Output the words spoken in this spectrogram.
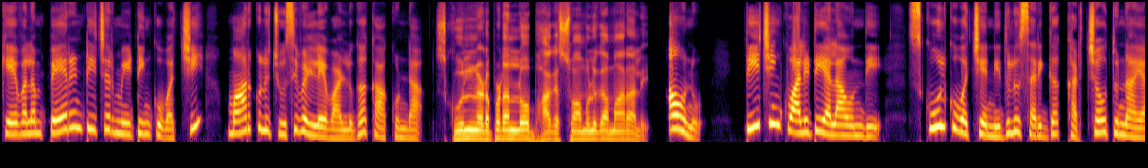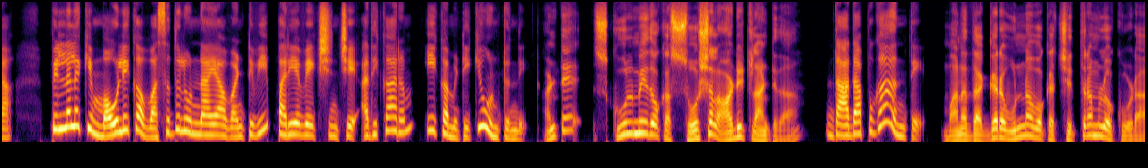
కేవలం పేరెంట్ టీచర్ మీటింగ్కు వచ్చి మార్కులు చూసి వెళ్ళేవాళ్ళుగా కాకుండా స్కూల్ నడపడంలో భాగస్వాములుగా మారాలి. అవును. టీచింగ్ క్వాలిటీ ఎలా ఉంది? స్కూల్కు వచ్చే నిధులు సరిగ్గా ఖర్చవుతున్నాయా? పిల్లలకి మౌలిక వసతులున్నాయా వంటివి పర్యవేక్షించే అధికారం ఈ కమిటీకి ఉంటుంది. అంటే స్కూల్ మీద ఒక సోషల్ ఆడిట్ లాంటిదా? దాదాపుగా అంతే. మన దగ్గర ఉన్న ఒక చిత్రంలో కూడా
